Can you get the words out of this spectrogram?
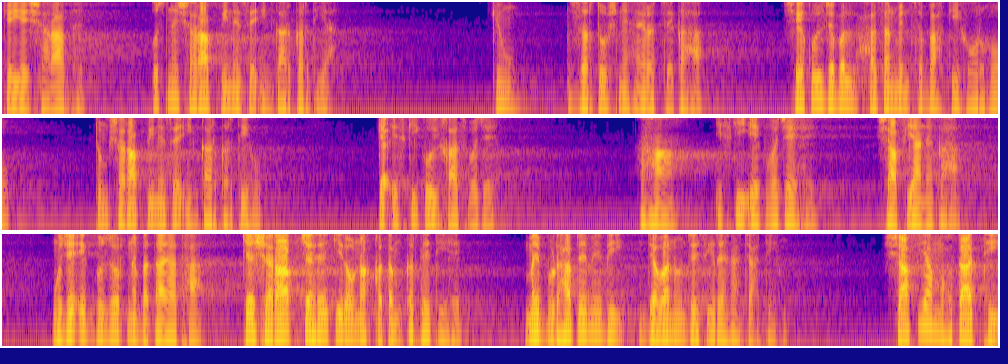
کہ یہ شراب ہے۔ اس نے شراب پینے سے انکار کر دیا۔ کیوں؟ زرتوش نے حیرت سے کہا شیخ الجبل حسن بن صبح کی ہور ہو، تم شراب پینے سے انکار کرتی ہو۔ کیا اس کی کوئی خاص وجہ؟ ہاں اس کی ایک وجہ ہے، شافیہ نے کہا۔ مجھے ایک بزرگ نے بتایا تھا کہ شراب چہرے کی رونق ختم کر دیتی ہے۔ میں بڑھاپے میں بھی جوانوں جیسی رہنا چاہتی ہوں۔ شافیہ محتاط تھی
